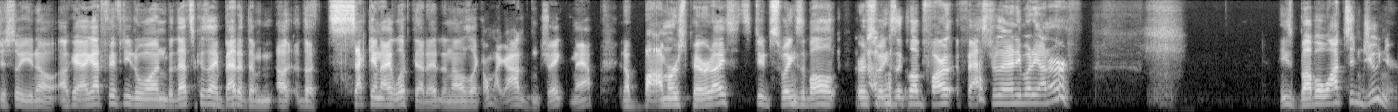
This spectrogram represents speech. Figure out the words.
just so you know. Okay, I got 50 to 1, but that's because I bet at the uh, the second I looked at it and I was like, oh my God, Jake Knapp in a bomber's paradise. This dude swings the ball or swings the club far faster than anybody on earth. He's Bubba Watson Jr.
